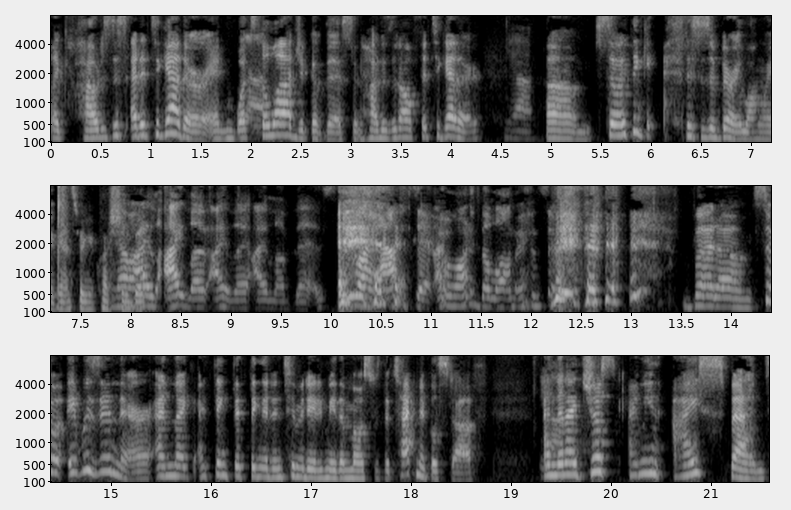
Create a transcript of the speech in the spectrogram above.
like, how does this edit together? And what's Yeah. the logic of this? And how does it all fit together? Yeah. Um, so I think this is a very long way of answering your question. No, but... I, I love I love I love this. I asked it. I wanted the long answer. but um, so it was in there, and like I think the thing that intimidated me the most was the technical stuff. Yeah. And then I just, I mean, I spent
